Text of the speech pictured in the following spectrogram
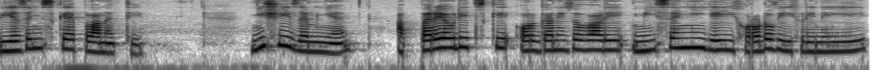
vězeňské planety. Nižší země a periodicky organizovali mísení jejich rodových linií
